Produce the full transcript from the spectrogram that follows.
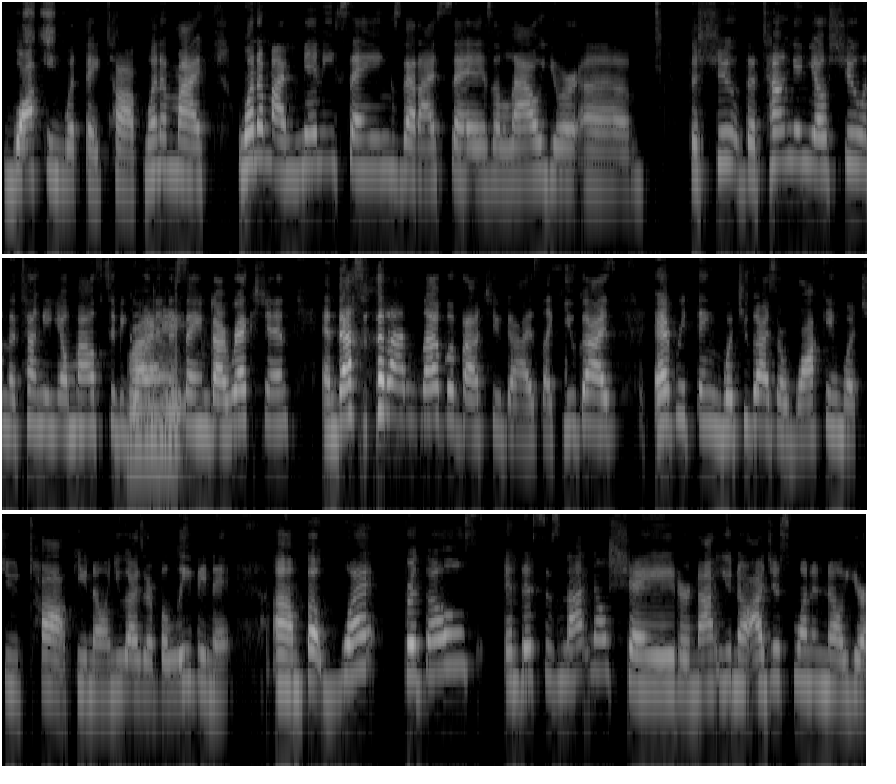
walking what they talk. One of my one of my many sayings that I say is allow your um, the shoe, the tongue in your shoe and the tongue in your mouth to be going in the same direction. And that's what I love about you guys. Like you guys, everything what you guys are walking, what you talk, you know, and you guys are believing it. Um, but what for those and this is not no shade or not, you know, I just want to know your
